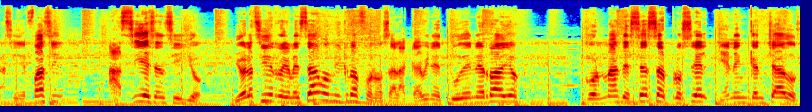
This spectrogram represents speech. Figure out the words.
Así de fácil, así de sencillo. Y ahora sí, regresamos micrófonos a la cabina de TUDN Radio con más de César Procel bien enganchados.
